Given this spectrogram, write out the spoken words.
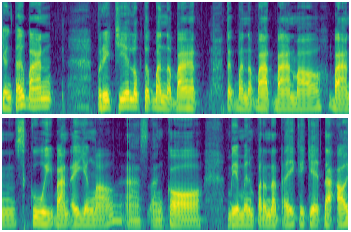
ចឹងទៅបានព្រះជាលោកទៅបណ្ឌបាតទៅបណ្ឌបាតបានមកបានស្គួយបានអីយ៉ាងមកអាអង្គមានមិនប្រណិតអីគេចេះដាក់ឲ្យ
